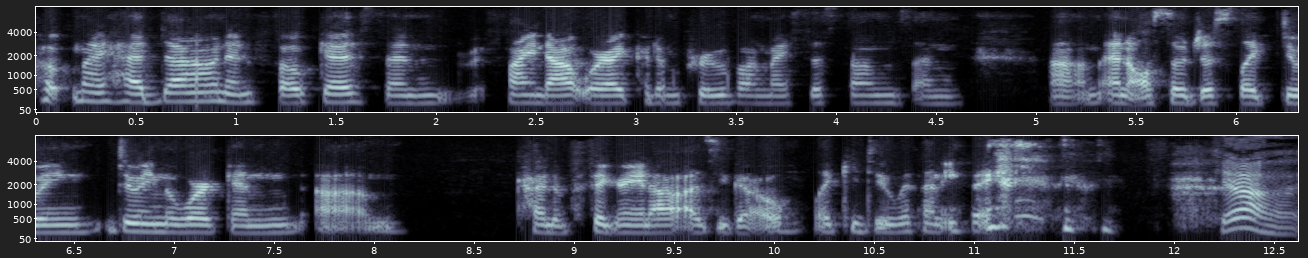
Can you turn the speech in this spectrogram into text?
put my head down and focus and find out where I could improve on my systems and um, and also just like doing doing the work and um, kind of figuring it out as you go, like you do with anything. yeah,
